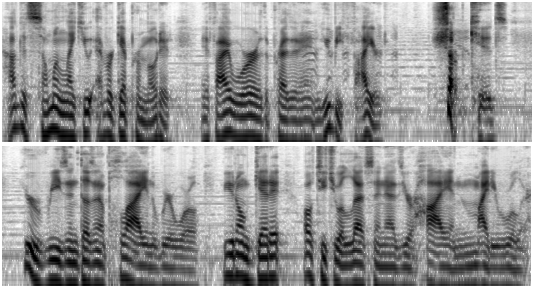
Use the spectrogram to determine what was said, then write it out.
how did someone like you ever get promoted? If I were the president, you'd be fired. Shut up, kids. Your reason doesn't apply in the real world. If you don't get it, I'll teach you a lesson as your high and mighty ruler.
